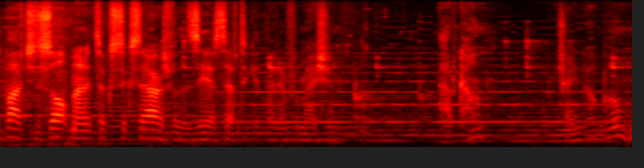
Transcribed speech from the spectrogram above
The botched assault, man, it took six hours for the ZSF to get that information. Outcome? Train go boom.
